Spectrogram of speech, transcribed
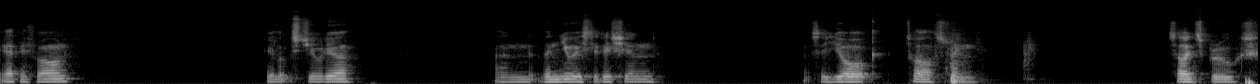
the Epiphone. Deluxe Studio. And the newest edition that's a York 12 string Sitka spruce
